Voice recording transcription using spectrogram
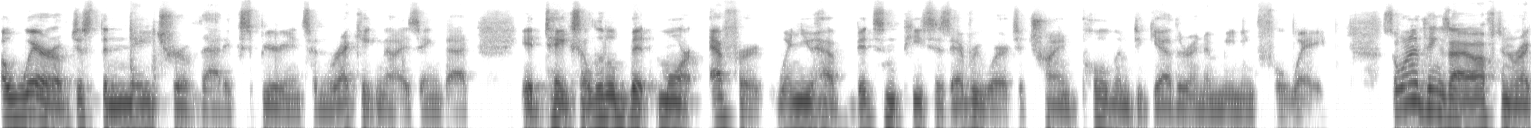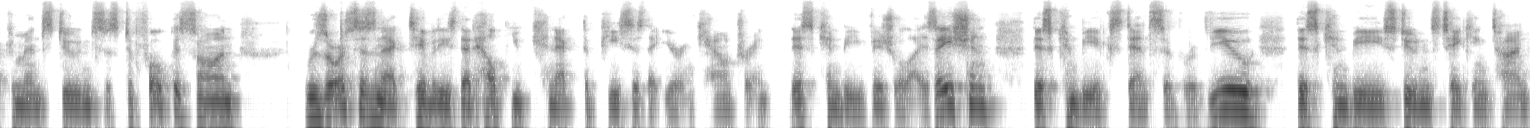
aware of just the nature of that experience and recognizing that it takes a little bit more effort when you have bits and pieces everywhere to try and pull them together in a meaningful way. So one of the things I often recommend students is to focus on resources and activities that help you connect the pieces that you're encountering. This can be visualization, this can be extensive review, this can be students taking time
